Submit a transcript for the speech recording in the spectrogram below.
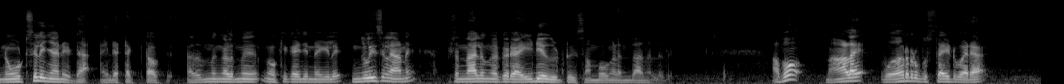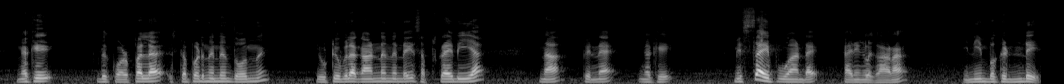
നോട്ട്സിൽ ഞാൻ ഇടാം അതിന്റെ ടെക് ടോക്ക് അത് നിങ്ങളൊന്ന് നോക്കിക്കഴിഞ്ഞിട്ടുണ്ടെങ്കിൽ ഇംഗ്ലീഷിലാണ്. പക്ഷെ എന്നാലും നിങ്ങൾക്ക് ഒരു ഐഡിയ കിട്ടും ഈ സംഭവങ്ങൾ എന്താണെന്നുള്ളത് അപ്പോൾ നാളെ വേറൊരു പുസ്തകമായിട്ട് വരാം. നിങ്ങൾക്ക് ഇത് കുഴപ്പമില്ല ഇഷ്ടപ്പെടുന്നുണ്ടെന്ന് തോന്നുന്നു. യൂട്യൂബിലെ കാണുന്നുണ്ടെങ്കിൽ സബ്സ്ക്രൈബ് ചെയ്യുക. എന്നാൽ പിന്നെ നിങ്ങൾക്ക് മിസ്സായി പോകാണ്ട് കാര്യങ്ങൾ കാണാം. ഇനിയും ഇപ്പോൾ ഉണ്ട്.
